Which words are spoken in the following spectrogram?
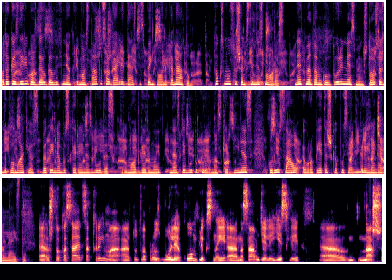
O tokios dėrybos dėl galutinio Krymo statuso gali tęstis 15 metų. Toks mūsų šankstinis noras. Netmetam kultūrinės minkštosios diplomatijos, bet tai nebus karinis būdas Krymo atgavimui, nes tai būtų krūvinos skirti žaidynės, kurių savo europietiška pusė tikrai неgali leisti. Что касается Крыма, тут вопрос более комплексный. На самом деле, если наш,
